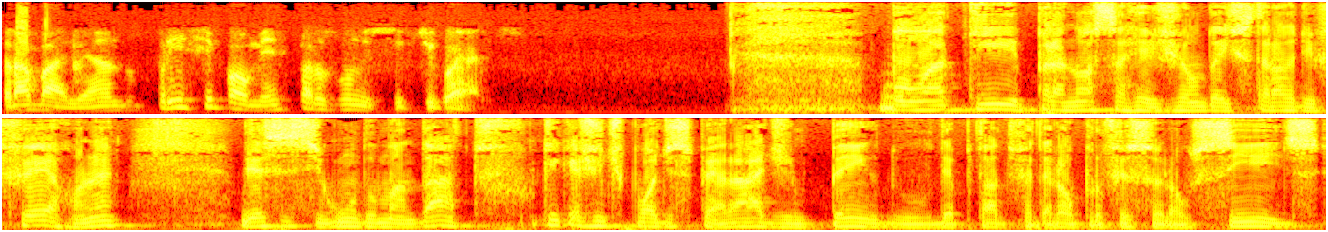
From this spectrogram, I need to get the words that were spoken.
trabalhando, principalmente para os municípios de Goiás. Bom, aqui para nossa região da Estrada de Ferro, né? Nesse segundo mandato, o que, que a gente pode esperar de empenho do deputado federal professor Alcides,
